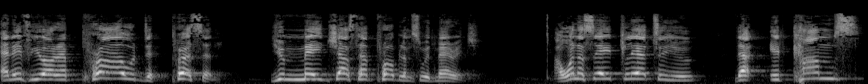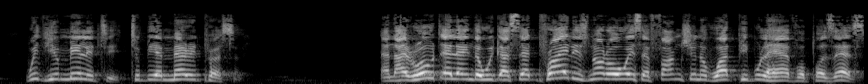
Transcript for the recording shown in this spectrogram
And if you are a proud person, you may just have problems with marriage. I want to say it clear to you that it comes with humility to be a married person. And I wrote earlier in the week, I said, pride is not always a function of what people have or possess,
